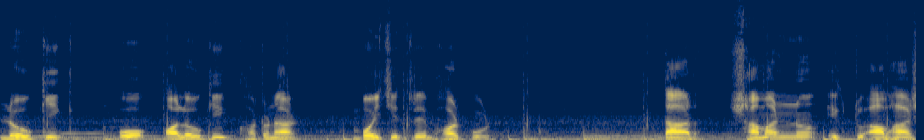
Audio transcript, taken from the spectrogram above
লৌকিক ও অলৌকিক ঘটনার বৈচিত্র্যে ভরপুর। তার সামান্য একটু আভাস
